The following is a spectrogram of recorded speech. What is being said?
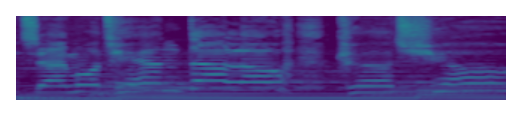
在摩天大楼渴求。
